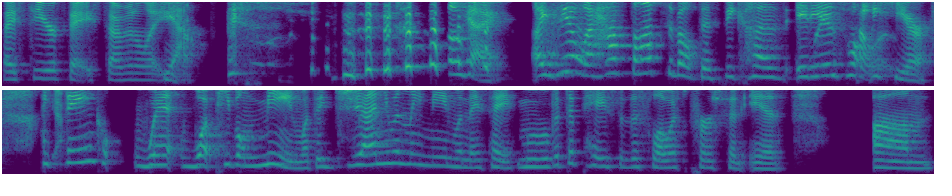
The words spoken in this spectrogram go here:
I see your face, so I'm going to let you Yeah. okay. I do. I have thoughts about this because it is Please what we us. hear. I Yeah. think when what people mean, what they genuinely mean when they say move at the pace of the slowest person is um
